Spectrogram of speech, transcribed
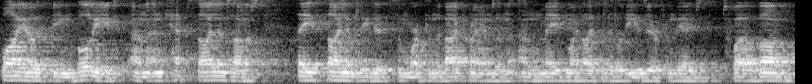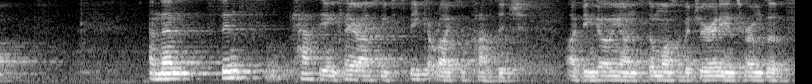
why I was being bullied and, and kept silent on it, they silently did some work in the background and, and made my life a little easier from the ages of 12 on. And then since Kathy and Claire asked me to speak at Rites of Passage, I've been going on somewhat of a journey in terms of,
